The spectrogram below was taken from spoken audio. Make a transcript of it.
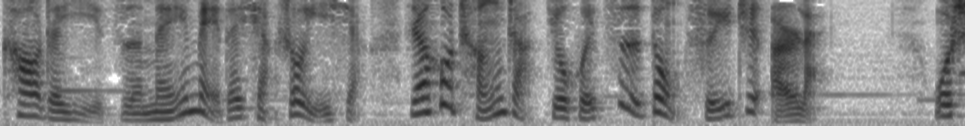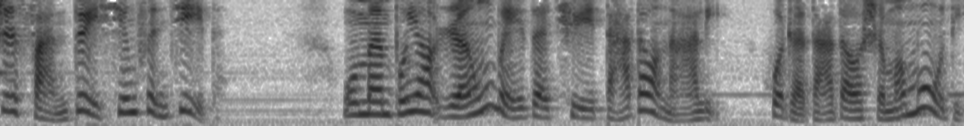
靠着椅子美美的享受一下，然后成长就会自动随之而来。我是反对兴奋剂的，我们不要人为的去达到哪里，或者达到什么目的，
